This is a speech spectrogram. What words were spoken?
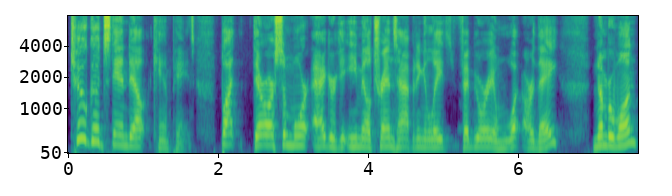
two good standout campaigns. But there are some more aggregate email trends happening in late February. And what are they? Number one,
